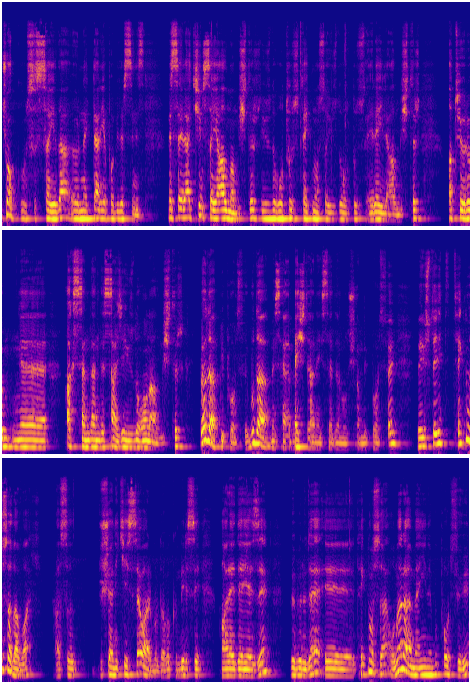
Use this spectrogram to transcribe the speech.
çok sayıda örnekler yapabilirsiniz. Mesela çim sayı almamıştır. %30 Teknosa %30 Ereğli almıştır. Atıyorum eee Aksen'den de sadece %10 almıştır. Böyle bir portföy. Bu da mesela 5 tane hisseden oluşan bir portföy. Ve üstelik Teknosa'da var. Asıl düşen iki hisse var burada. Bakın birisi ARDYZ, öbürü de e, Teknosa. Ona rağmen yine bu portföyün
